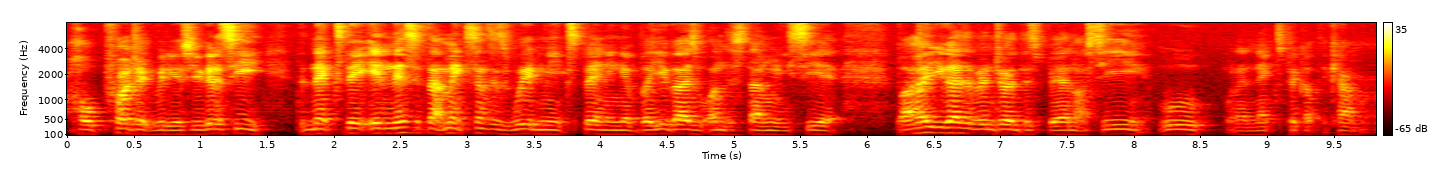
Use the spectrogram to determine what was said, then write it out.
whole project video, so you're going to see the next day in this, if that makes sense. It's weird me explaining it, but you guys will understand when you see it. But I hope you guys have enjoyed this bit, and I'll see you when I next pick up the camera.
